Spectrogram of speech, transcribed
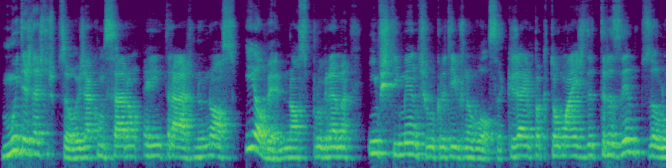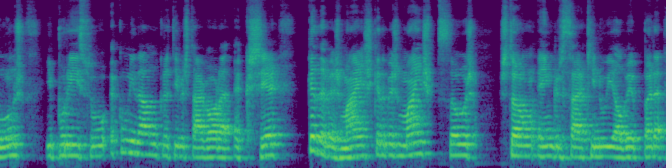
Muitas destas pessoas já começaram a entrar no nosso ILB, no nosso programa Investimentos Lucrativos na Bolsa, que já impactou mais de 300 alunos e por isso a comunidade lucrativa está agora a crescer cada vez mais, cada vez mais pessoas estão a ingressar aqui no ILB para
